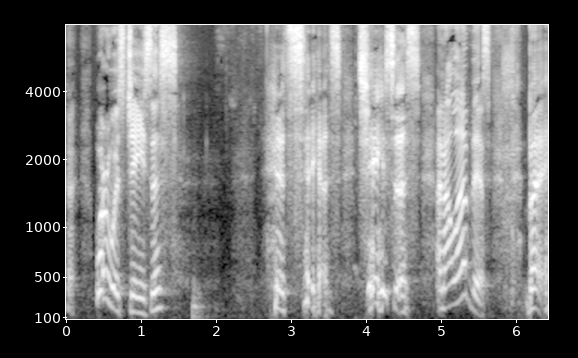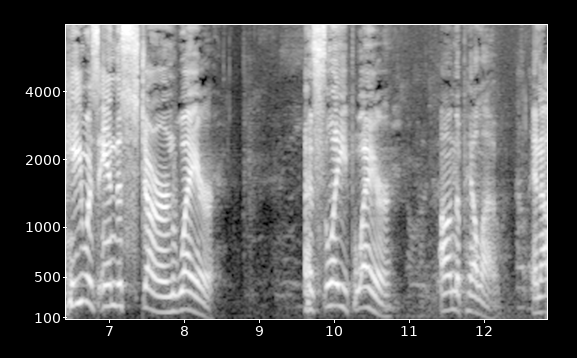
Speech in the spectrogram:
Where was Jesus? It says, Jesus, and I love this, but he was in the stern where? Asleep where? On the pillow. And I,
